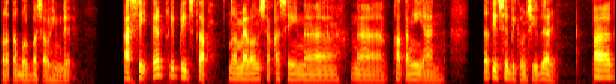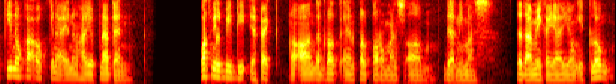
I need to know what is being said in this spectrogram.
palatable ba siya o hindi? Kasi every feedstock na meron siya kasi na, na katangian that it should be considered. Pag tinuka o kinain ng hayop natin, what will be the effect on the growth and performance of the animals? Dadami kaya yung itlog?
